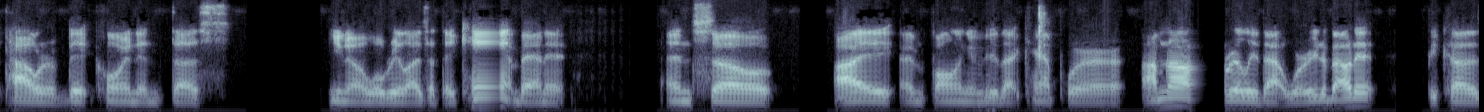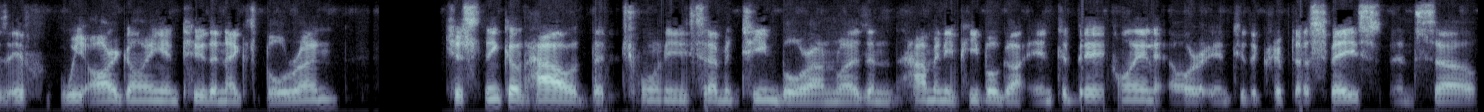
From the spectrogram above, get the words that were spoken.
power of Bitcoin, and thus, you know, will realize that they can't ban it. And so I am falling into that camp where I'm not really that worried about it because if we are going into the next bull run, just think of how the 2017 bull run was and how many people got into Bitcoin or into the crypto space. And so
